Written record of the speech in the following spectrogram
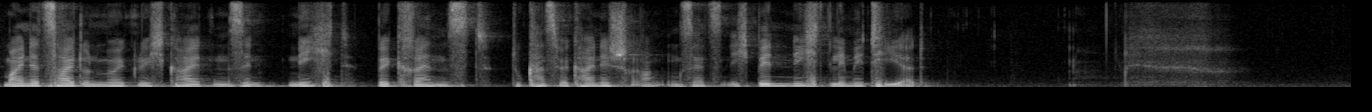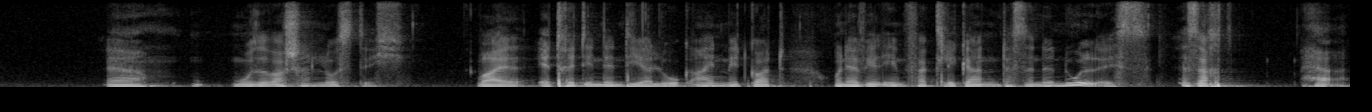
Meine Zeit und Möglichkeiten sind nicht begrenzt. Du kannst mir keine Schranken setzen. Ich bin nicht limitiert. Ja, Mose war schon lustig, weil er tritt in den Dialog ein mit Gott und er will ihm verklickern, dass er eine Null ist. Er sagt, Herr,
